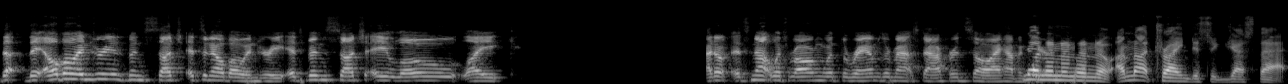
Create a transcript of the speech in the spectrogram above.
The the elbow injury has been such. It's an elbow injury. It's been such a low like. I don't. It's not what's wrong with the Rams or Matt Stafford, so I haven't. No, no, no, no, no. I'm not trying to suggest that.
